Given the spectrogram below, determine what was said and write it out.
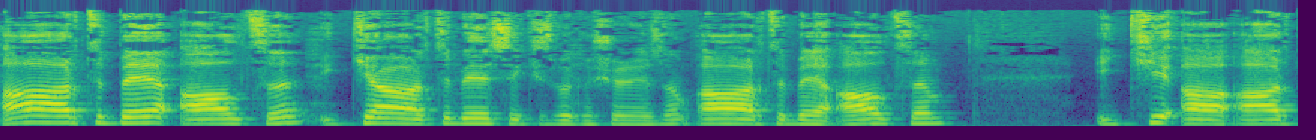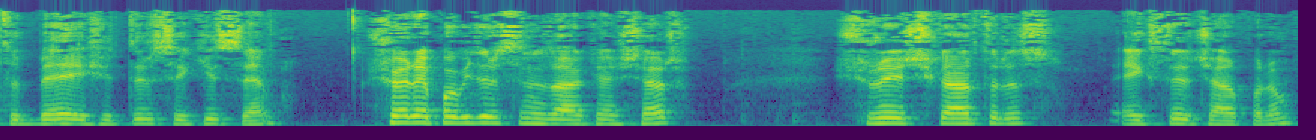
a artı b 6. 2a artı b 8. Bakın şöyle yazalım. a artı b 6. 2a artı b eşittir 8 ise şöyle yapabilirsiniz arkadaşlar. Şuraya çıkartırız. Eksileri çarparım.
